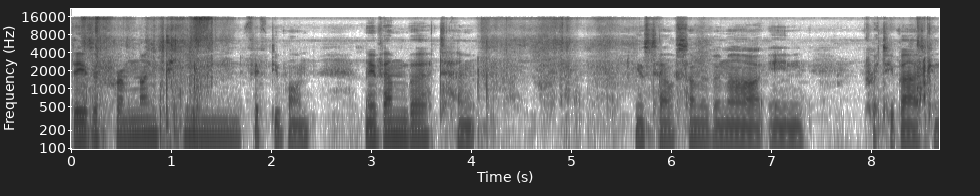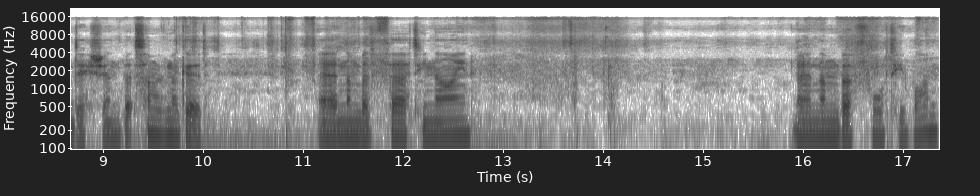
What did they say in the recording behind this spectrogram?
These are from 1951, November 10th. You can tell some of them are in pretty bad condition, but some of them are good. Uh, number 39. Uh, number 41.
